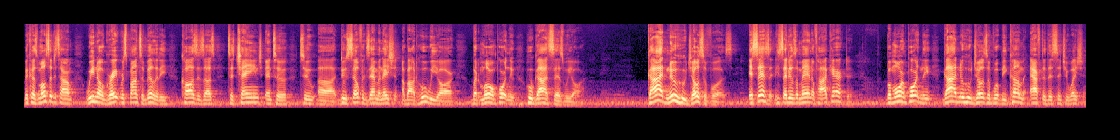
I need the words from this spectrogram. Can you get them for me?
Because most of the time, we know great responsibility causes us to change and to, to uh, do self examination about who we are, but more importantly, who God says we are. God knew who Joseph was. It says it. He said he was a man of high character. But more importantly, God knew who Joseph would become after this situation.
